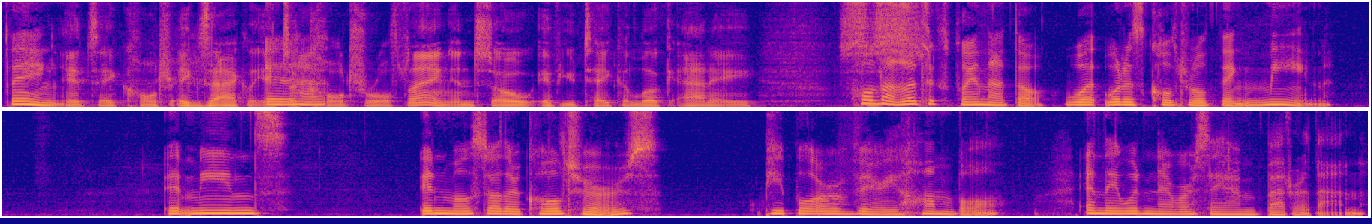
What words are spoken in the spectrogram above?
thing. It's a culture exactly. It's It a cultural thing. And so if you take a look at a Hold on, let's explain that though. What what does cultural thing mean? It means in most other cultures, people are very humble and they would never say I'm better than.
